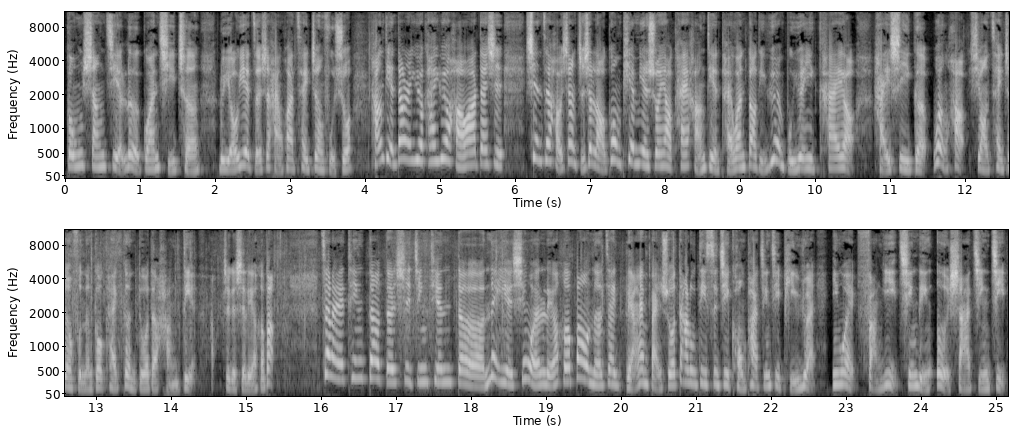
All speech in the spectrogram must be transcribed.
工商界乐观其成。旅游业则是喊话蔡政府说，航点当然越开越好啊，但是现在好像只是老共片面说要开航点，台湾到底愿不愿意开哦，还是一个问号。希望蔡政府能够开更多的航点，好，这个是联合报。再来听到的是今天的内页新闻，联合报呢在两岸版说，大陆第四季恐怕经济疲软，因为防疫清零扼杀经济。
